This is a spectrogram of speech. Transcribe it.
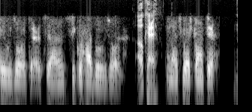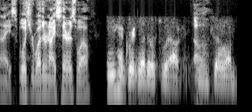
a resort there it's a secret harbor resort okay a nice restaurant there nice was your weather nice there as well we had great weather throughout oh. and so um,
